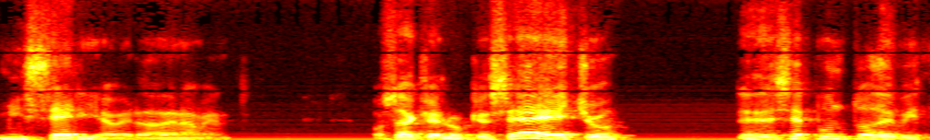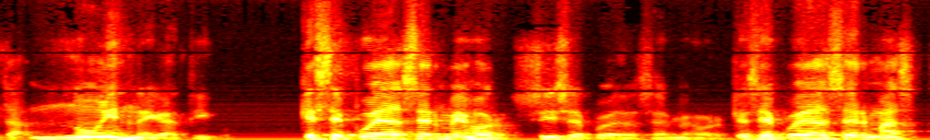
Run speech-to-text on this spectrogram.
miseria verdaderamente. O sea que lo que se ha hecho desde ese punto de vista no es negativo. ¿Que se puede hacer mejor? Sí se puede hacer mejor. ¿Que se puede hacer más?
